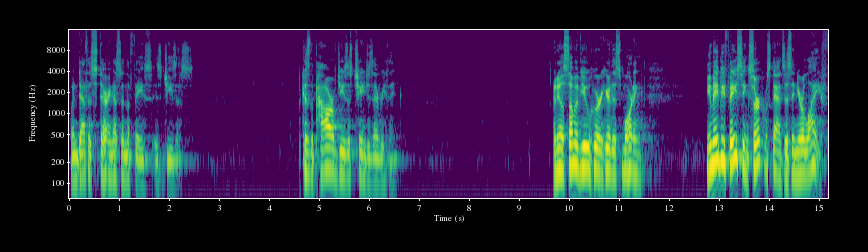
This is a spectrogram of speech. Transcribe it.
when death is staring us in the face, is Jesus. Because the power of Jesus changes everything. And you know, some of you who are here this morning, you may be facing circumstances in your life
